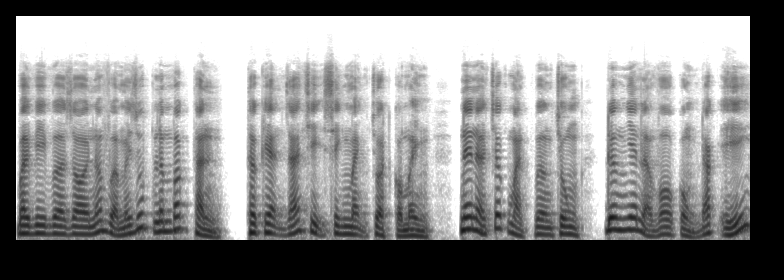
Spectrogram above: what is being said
bởi vì vừa rồi nó vừa mới giúp Lâm Bắc Thần thực hiện giá trị sinh mệnh chuột của mình, nên ở trước mặt Vương Trung đương nhiên là vô cùng đắc ý.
